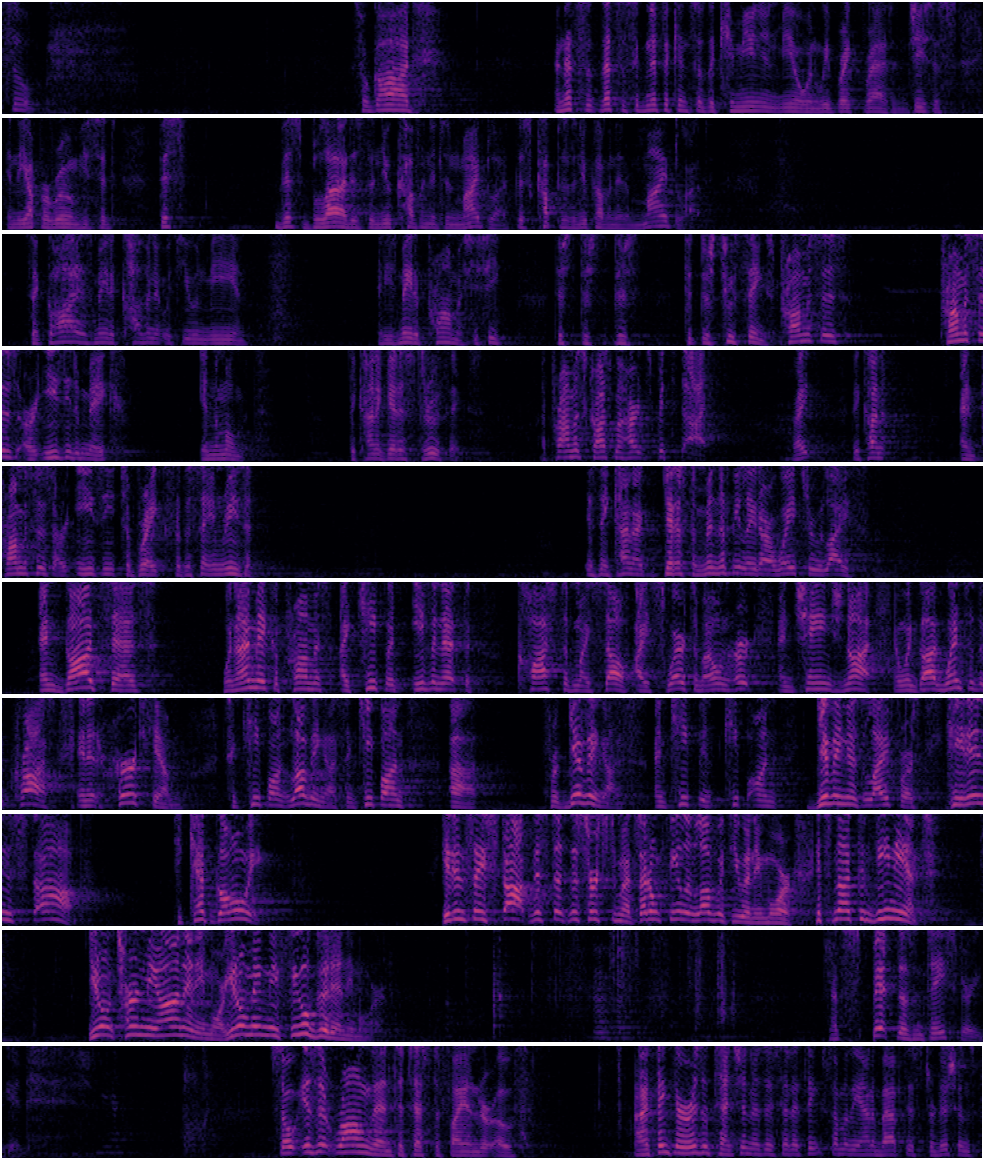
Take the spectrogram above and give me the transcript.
So, so God, and that's, that's the significance of the communion meal when we break bread. And Jesus, in the upper room, he said, This, this blood is the new covenant in my blood. This cup is the new covenant in my blood. It's that God has made a covenant with you and me, and, and He's made a promise. You see, there's, there's, there's, there's two things. Promises Promises are easy to make in the moment, they kind of get us through things. I promise, cross my heart, and spit to die. Right? They kind of, and promises are easy to break for the same reason. Is they kind of get us to manipulate our way through life. And God says, when I make a promise, I keep it even at the cost of myself. I swear to my own hurt and change not. And when God went to the cross and it hurt him to keep on loving us and keep on uh, forgiving us and keep, in, keep on giving his life for us, he didn't stop. He kept going. He didn't say, Stop, this, this hurts too much. I don't feel in love with you anymore. It's not convenient. You don't turn me on anymore. You don't make me feel good anymore. That spit doesn't taste very good. So, is it wrong then to testify under oath? I think there is a tension. As I said, I think some of the Anabaptist traditions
